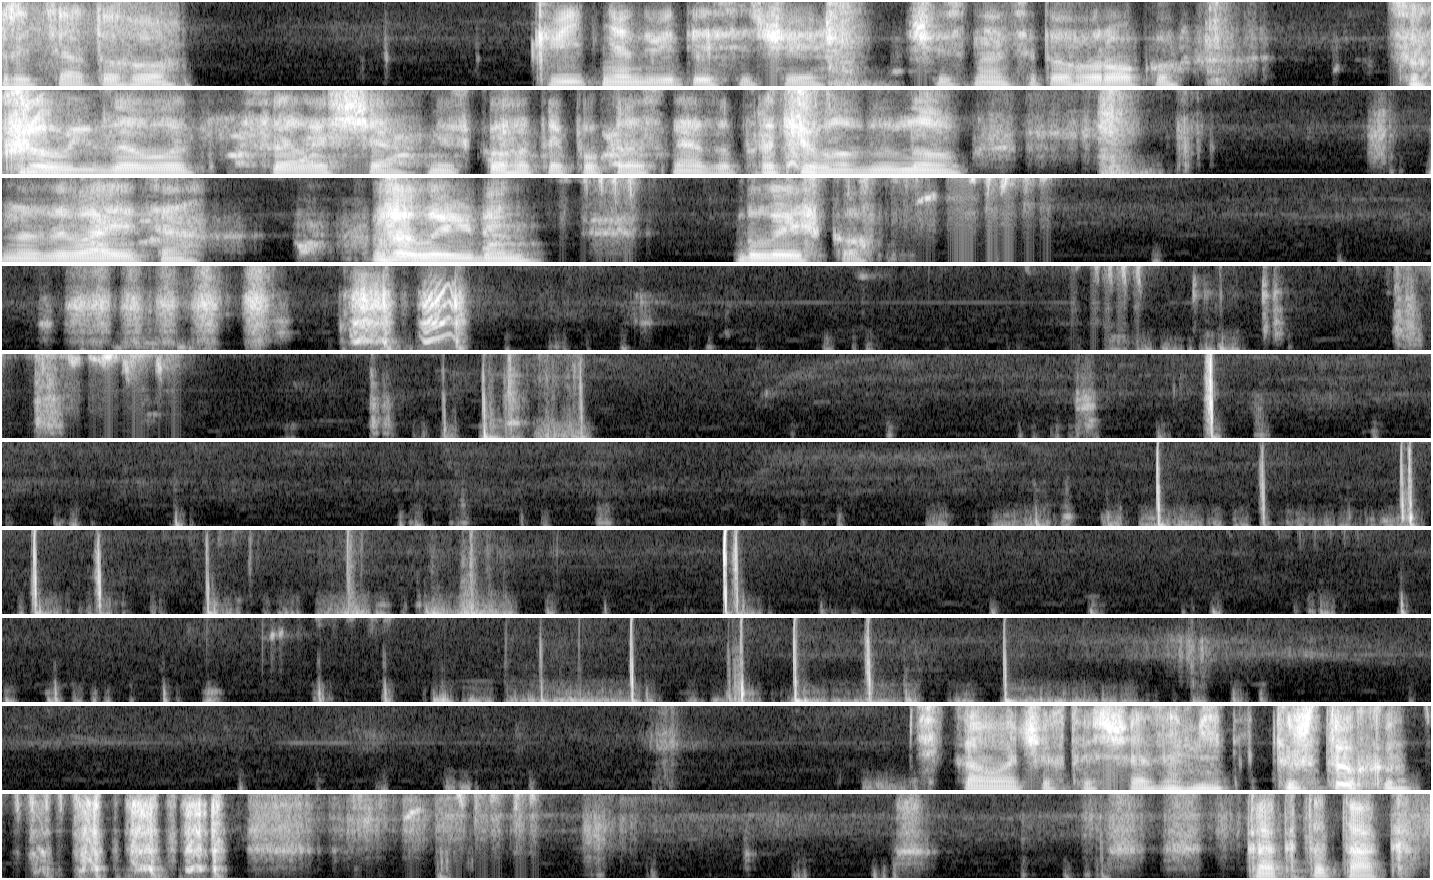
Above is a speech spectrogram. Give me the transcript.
30 квітня 2016 року цукровий завод селища міського типу Красне запрацював знов. Називається Великдень близько. Цікаво, чи хтось ще замітить ту штуку. Как-то так.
